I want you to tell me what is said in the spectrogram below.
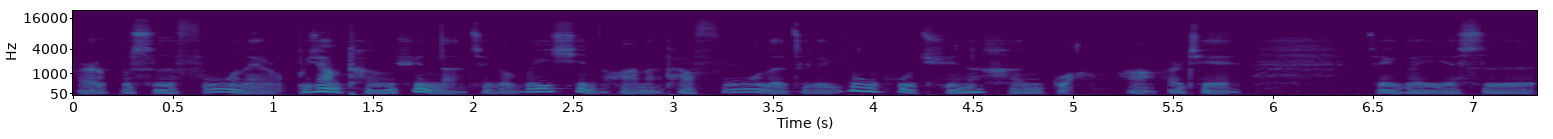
而不是服务内容。不像腾讯的这个微信的话呢，它服务的这个用户群很广啊，而且这个也是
